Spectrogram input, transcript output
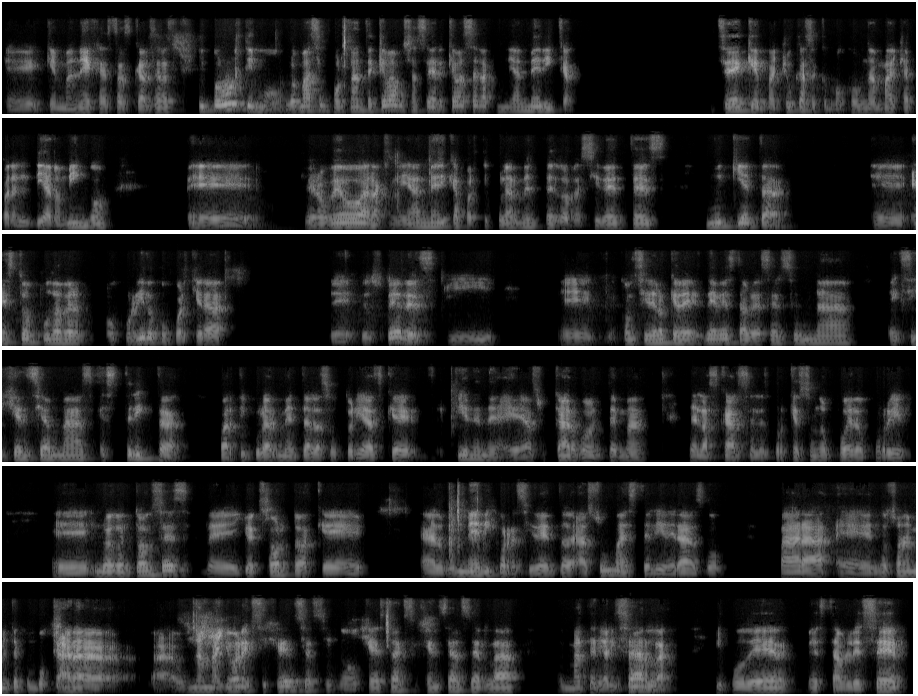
eh, que maneja estas cárceles. Y por último, lo más importante, ¿qué vamos a hacer? ¿Qué va a hacer la comunidad médica? Sé que en Pachuca se convocó una marcha para el día domingo, eh, pero veo a la comunidad médica, particularmente los residentes, muy quieta. Eh, esto pudo haber ocurrido con cualquiera de, ustedes y eh, considero que debe establecerse una exigencia más estricta, particularmente a las autoridades que tienen a su cargo el tema de las cárceles, porque eso no puede ocurrir. Eh, luego entonces yo exhorto a que algún médico residente asuma este liderazgo para eh, no solamente convocar a, una mayor exigencia, sino que esta exigencia hacerla, materializarla y poder establecer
